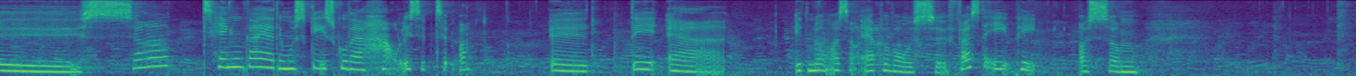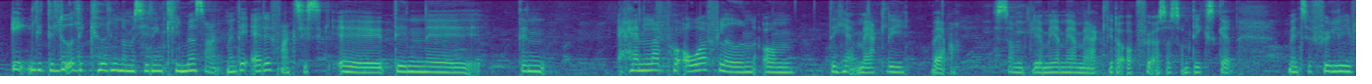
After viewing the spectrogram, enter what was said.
Øh, så tænker jeg, at det måske skulle være Havl i september. Øh, det er et nummer, som er på vores øh, første EP, og som egentlig, det lyder lidt kedeligt, når man siger, at det er en klimasang, men det er det faktisk. Øh, den, øh, den handler på overfladen om det her mærkelige vejr, som bliver mere og mere mærkeligt og opfører sig, som det ikke skal. Men selvfølgelig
